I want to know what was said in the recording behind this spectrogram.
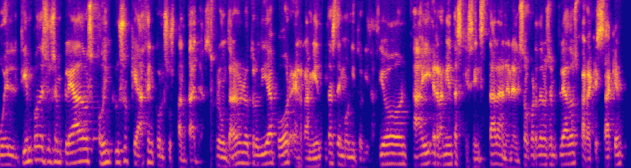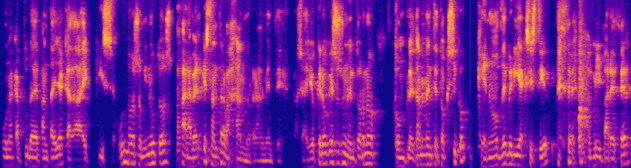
o el tiempo de sus empleados o incluso qué hacen con sus pantallas. Preguntaron el otro día por herramientas de monitorización. Hay herramientas que se instalan en el software de los empleados para que saquen una captura de pantalla cada X segundos o minutos para ver que están trabajando realmente. O sea, yo creo que eso es un entorno completamente tóxico que no debería existir, a mi parecer,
